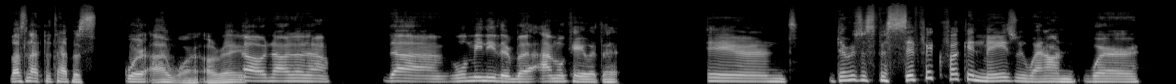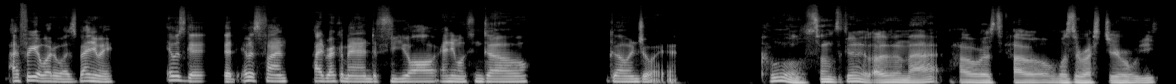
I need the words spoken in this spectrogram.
that's not the type of square I want. All right. No, no, no, no. The, well, me neither, but I'm okay with it. And there was a specific fucking maze we went on where I forget what it was, but anyway, it was good. It was fun. I'd recommend if you all anyone can go, go enjoy it. Cool. Sounds good. Other than that, how was how was the rest of your week?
